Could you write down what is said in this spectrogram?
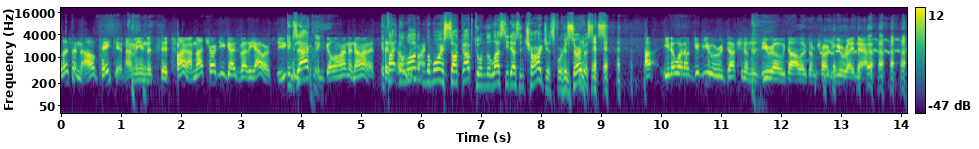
listen, I'll take it. I mean, it's it's fine. I'm not charging you guys by the hour, so you can, Exactly. can go on and on. It's, If I, the longer, fine. the more I suck up to him, the less he doesn't charge us for his services. Uh, you know what? I'll give you a reduction on the zero dollars I'm charging you right now. All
